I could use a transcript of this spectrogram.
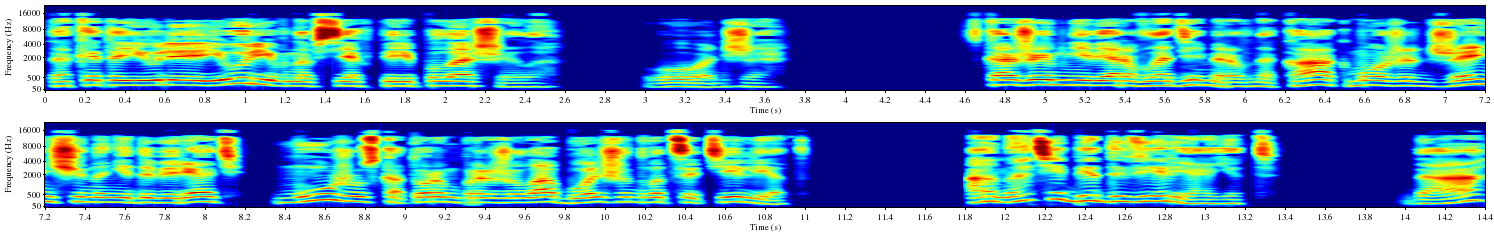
Так это Юлия Юрьевна всех переполошила. Вот же. Скажи мне, Вера Владимировна, как может женщина не доверять мужу, с которым прожила больше двадцати лет? Она тебе доверяет. Да?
